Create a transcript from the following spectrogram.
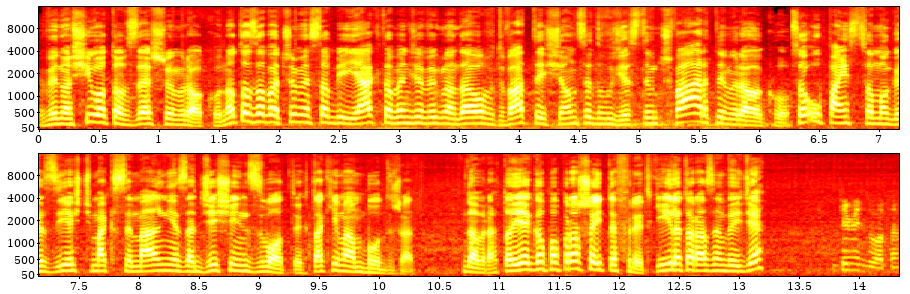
wynosiło to w zeszłym roku. No to zobaczymy sobie, jak to będzie wyglądało w 2024 roku. Co u Państwa mogę zjeść maksymalnie za 10 zł? Taki mam budżet. Dobra, to jego poproszę i te frytki. Ile to razem wyjdzie? 9 zł.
